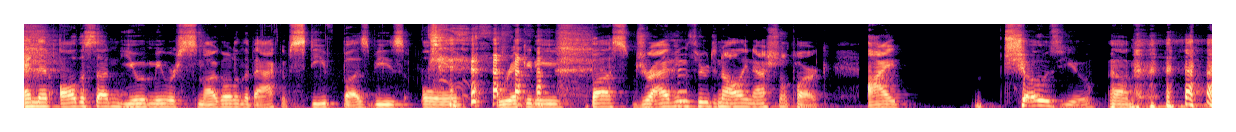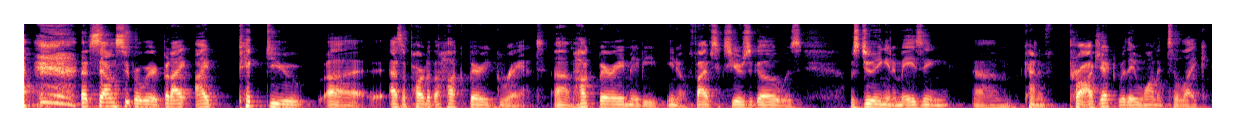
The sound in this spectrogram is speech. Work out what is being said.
and then all of a sudden, you and me were snuggled in the back of Steve Busby's old rickety bus driving through Denali National Park. I chose you. Um, that sounds super weird, but I, I picked you uh, as a part of a Huckberry grant. Um, Huckberry, maybe you know five six years ago, was was doing an amazing um, kind of project where they wanted to like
